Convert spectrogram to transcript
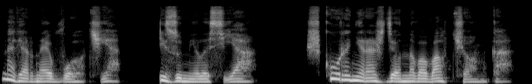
«Наверное, волчья», — изумилась я. «Шкура нерожденного волчонка».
